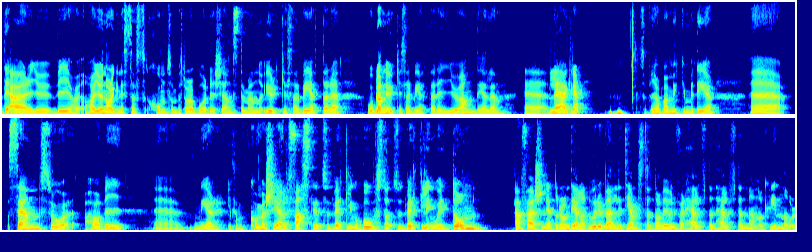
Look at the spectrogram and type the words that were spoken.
Det är ju, vi har, har ju en organisation som består av både tjänstemän och yrkesarbetare. Och bland yrkesarbetare är ju andelen lägre. Mm. Så vi jobbar mycket med det. Sen så har vi eh, mer liksom, kommersiell fastighetsutveckling och bostadsutveckling. Och i de affärsenheter och de delarna, då är det väldigt jämställt. Då har vi ungefär hälften, hälften män och kvinnor.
